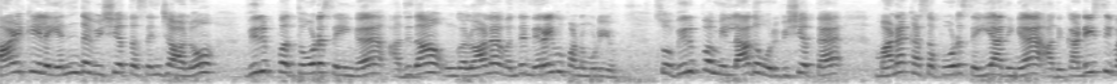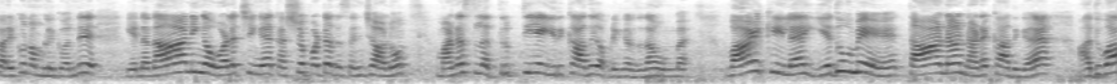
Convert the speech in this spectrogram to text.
வாழ்க்கையில் எந்த விஷயத்த செஞ்சாலும் விருப்பத்தோட செய்யுங்க. அதுதான் உங்களால் வந்து நிறைவு பண்ண முடியும். ஸோ விருப்பம் இல்லாத ஒரு விஷயத்த மனக்கசப்போடு செய்யாதீங்க. அது கடைசி வரைக்கும் நம்மளுக்கு வந்து என்னதான் நீங்க உழைச்சிங்க கஷ்டப்பட்டு அதை செஞ்சாலும் மனசுல திருப்தியே இருக்காது அப்படிங்கிறது தான் உண்மை. வாழ்க்கையில எதுவுமே தானா நடக்காதுங்க. அதுவா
